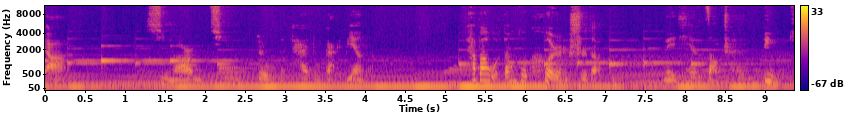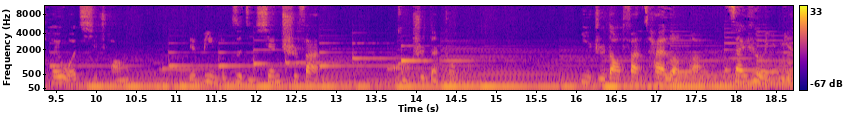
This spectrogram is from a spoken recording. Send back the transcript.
呀。幸而母亲对我的态度改变了，她把我当做客人似的，每天早晨并不催我起床，也并不自己先吃饭，总是等着我，一直到饭菜冷了再热一遍。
